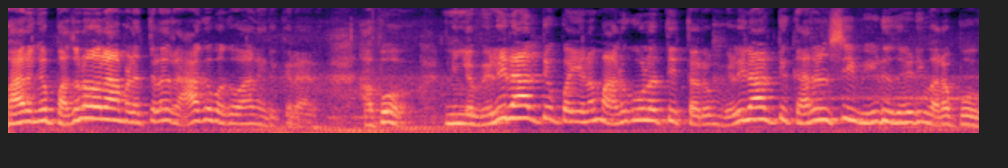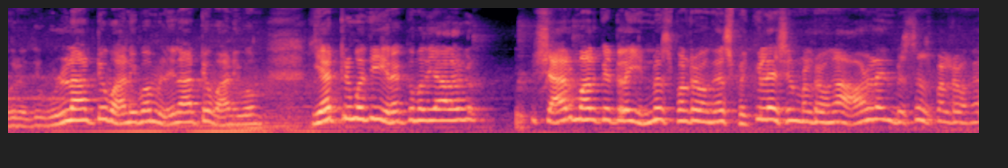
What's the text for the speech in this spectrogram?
பாருங்கள் பதினோராம் இடத்துல ராகு பகவான் இருக்கிறார். அப்போது நீங்கள் வெளிநாட்டு பயணம் அனுகூலத்தை தரும். வெளிநாட்டு கரன்சி வீடு தேடி வரப்போகிறது. உள்நாட்டு வாணிபம் வெளிநாட்டு வாணிபம். ஏற்றுமதி இறக்குமதியாளர்கள் ஷேர் மார்க்கெட்டில் இன்வெஸ்ட் பண்ணுறவங்க ஸ்பெக்குலேஷன் பண்ணுறவங்க ஆன்லைன் பிஸ்னஸ் பண்ணுறவங்க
